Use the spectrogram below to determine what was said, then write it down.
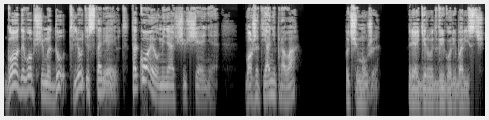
Годы, в общем, идут, люди стареют. Такое у меня ощущение. Может, я не права? Почему же? Реагирует Григорий Борисович.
